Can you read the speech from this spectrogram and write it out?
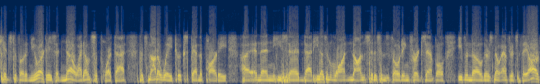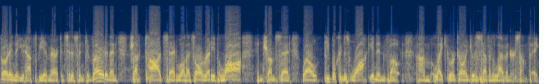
kids to vote in New York? And he said, no, I don't support that. That's not a way to expand the party. Uh, and then he said that he doesn't want non citizens voting, for example, even though there's no evidence that they are voting, that you'd have to be an American citizen to vote. And then Chuck Todd said, well, that's already the law. And Trump said, well, people can just walk in and vote um, like you were going to a 7 Eleven or something.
